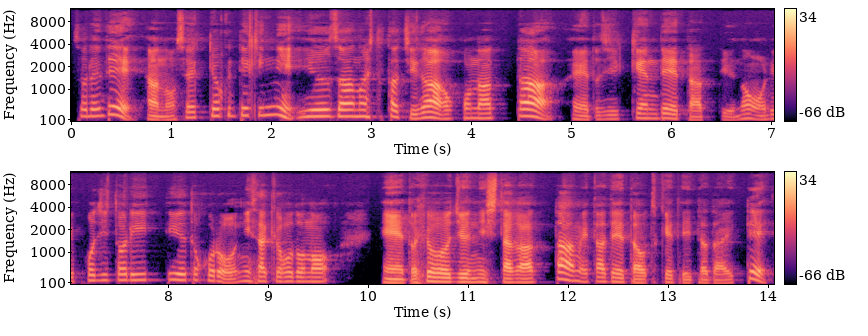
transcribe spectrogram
それで、あの、積極的にユーザーの人たちが行った、えっ、ー、と、実験データっていうのを、リポジトリっていうところに先ほどの、えっ、ー、と、標準に従ったメタデータをつけていただいて、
